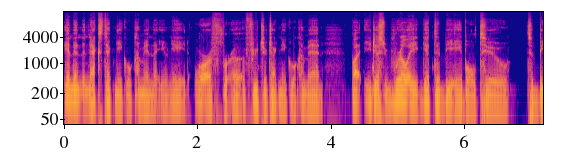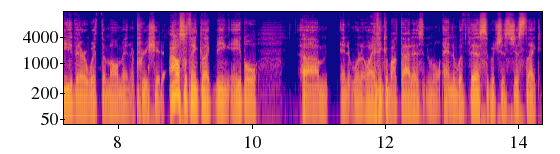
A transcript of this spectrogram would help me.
and then the next technique will come in that you need or a, a future technique will come in but you just really get to be able to to be there with the moment and appreciate it. I also think like being able, um, and when, when I think about that is, and we'll end with this, which is just like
